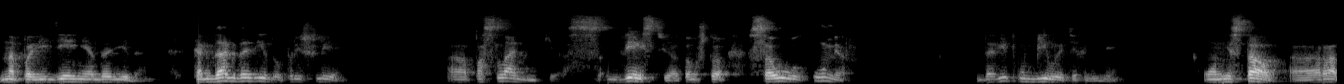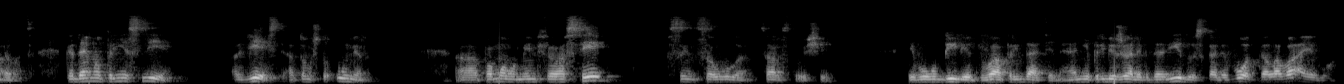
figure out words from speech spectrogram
На поведение Давида. Когда к Давиду пришли а, посланники с вестью о том, что Саул умер, Давид убил этих людей. Он не стал а, радоваться. Когда ему принесли весть о том, что умер, а, по-моему, Мемфиосей, сын Саула, царствующий, его убили два предателя. Они прибежали к Давиду и сказали, вот голова его,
